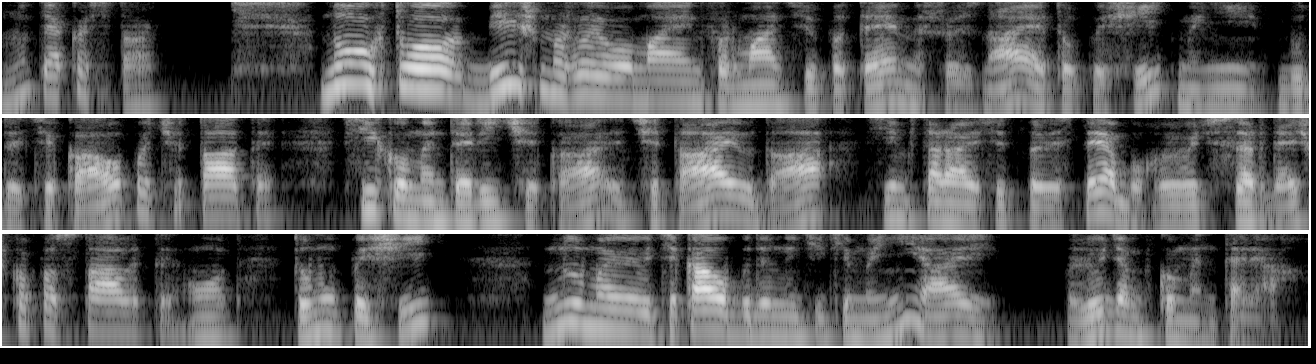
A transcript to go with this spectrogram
Ну, якось так. Ну, хто більш, можливо, має інформацію по темі, щось знає, то пишіть, мені буде цікаво почитати. Всі коментарі читаю, да. всім стараюсь відповісти або хоч сердечко поставити. От. Тому пишіть. Думаю, цікаво буде не тільки мені, а й людям в коментарях.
